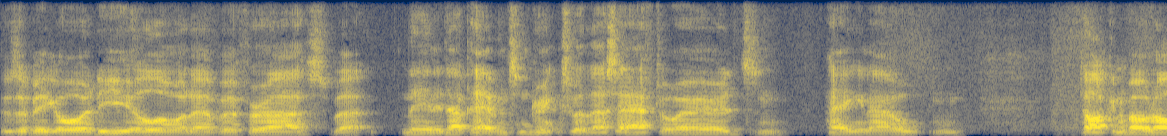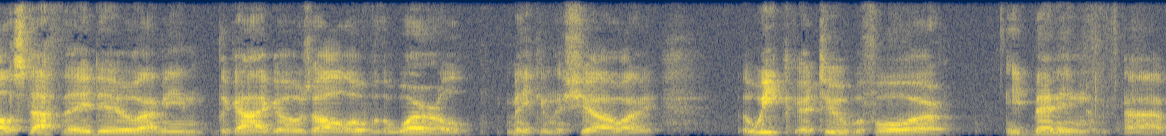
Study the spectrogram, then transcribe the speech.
it was a big ordeal or whatever for us. But they ended up having some drinks with us afterwards and hanging out and talking about all the stuff they do. I mean, the guy goes all over the world making the show. I mean, the week or two before, he'd been in um,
